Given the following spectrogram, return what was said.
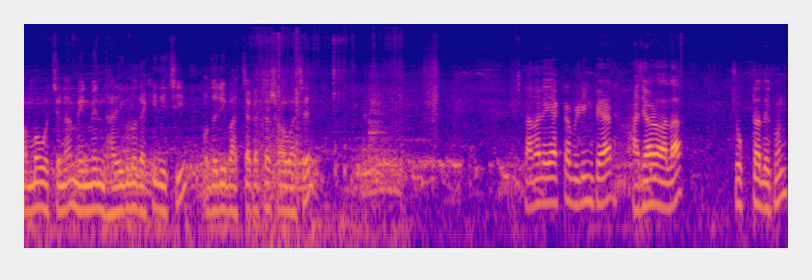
সম্ভব হচ্ছে না। মেন মেন ধাড়িগুলো দেখিয়ে দিচ্ছি। ওদেরই বাচ্চা কাচ্চা সব আছে। দাদার এই একটা ব্রিডিং পেয়ার হাজারওয়ালা। চোখটা দেখুন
